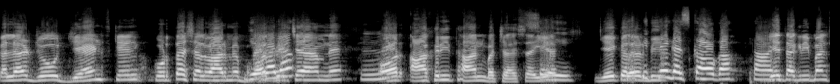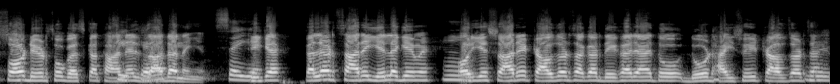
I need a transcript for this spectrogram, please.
कलर जो जेंट्स के कुर्ता शलवार में बहुत बेचा है हमने हम्म। और आखिरी थान बचा है सही सही। ये ये कलर भी कितने गज का होगा थान? ये तकरीबन सौ डेढ़ सौ गज का थान है ज़्यादा नहीं है। सही ठीक है? है कलर सारे ये लगे हुए हम्म। और ये सारे ट्राउजर्स अगर देखा जाए तो दो ढाई सौ ही ट्राउजर्स है।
